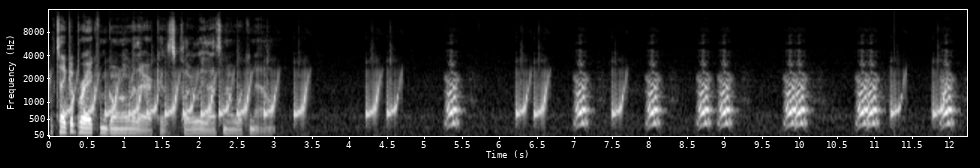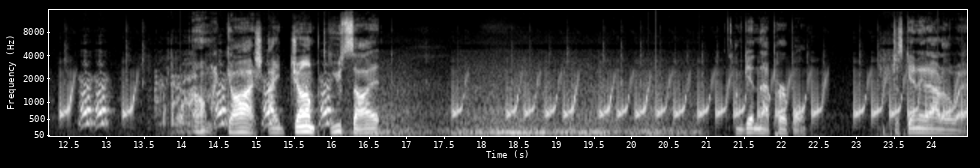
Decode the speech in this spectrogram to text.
We'll take a break from going over there, because clearly that's not working out. Oh my gosh, I jumped. You saw it. I'm getting that purple. Just getting it out of the way.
